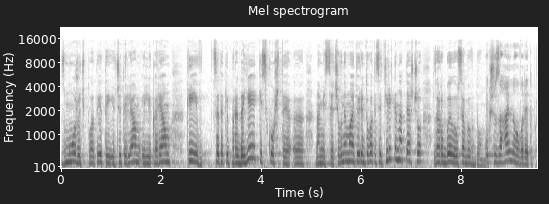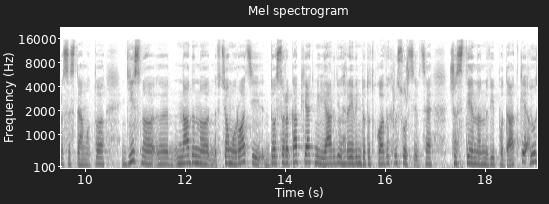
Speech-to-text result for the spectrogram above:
зможуть платити і вчителям, і лікарям? Київ все-таки передає якісь кошти е, на місця? Чи вони мають орієнтуватися тільки на те, що заробили у себе вдома? Якщо загально говорити про систему, то дійсно е, надано в цьому році до 45 мільярдів гривень додаткових ресурсів. Це частина нові податки, плюс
